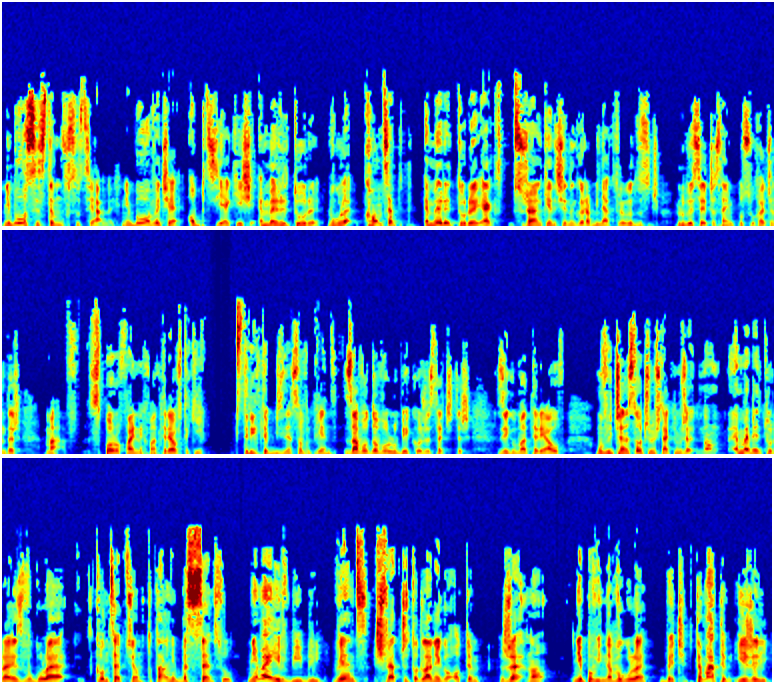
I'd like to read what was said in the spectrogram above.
Nie było systemów socjalnych, nie było, wiecie, opcji jakiejś emerytury. W ogóle koncept emerytury, jak słyszałem kiedyś jednego rabina, którego dosyć lubię sobie czasami posłuchać, on też ma sporo fajnych materiałów takich stricte biznesowych, więc zawodowo lubię korzystać też z jego materiałów, mówi często o czymś takim, że no, emerytura jest w ogóle koncepcją totalnie bez sensu, nie ma jej w Biblii, więc świadczy to dla niego o tym, że no, nie powinna w ogóle być tematem. Jeżeli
